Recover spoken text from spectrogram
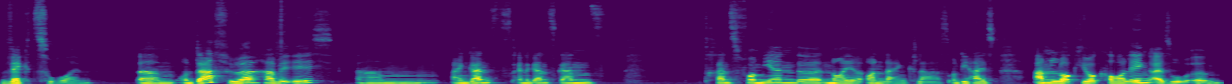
wegzuräumen. Ähm, und dafür habe ich ähm, ein ganz, eine ganz, ganz transformierende neue Online-Class und die heißt Unlock Your Calling, also ähm,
